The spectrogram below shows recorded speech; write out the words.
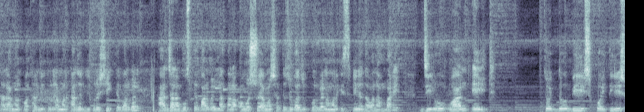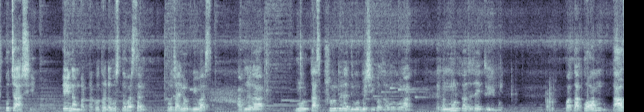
তারা আমার কথার ভিতরে, আমার কাজের ভিতরে শিখতে পারবেন। আর যারা বুঝতে পারবেন না, তারা অবশ্যই আমার সাথে যোগাযোগ করবেন আমার স্ক্রিনে দেওয়া নাম্বারে। জিরো ওয়ান এইট চোদ্দ, বিশ, পঁয়ত্রিশ, পঁচাশি। এই নাম্বারটা, কথাটা বুঝতে পারছেন? তো যাই হোক বিবাস আপনারা মূল কাজ শুরু করে দিব, বেশি কথা বলব না। এখন মূল কাজে যাই তৈরি কথা কম, কাজ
